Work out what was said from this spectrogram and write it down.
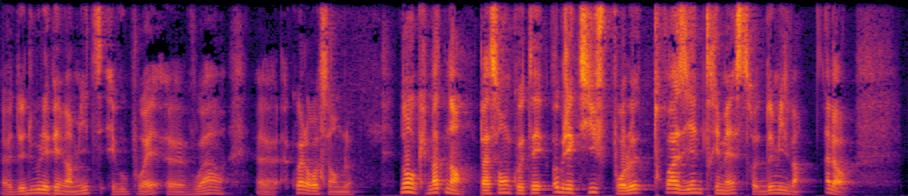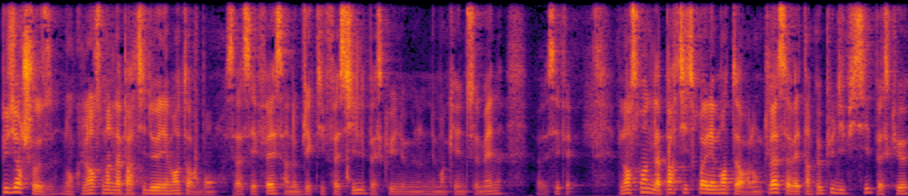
de WP Marmite et vous pourrez voir à quoi elle ressemble. Donc maintenant, passons côté objectif pour le troisième trimestre 2020. Alors, Plusieurs choses. Donc lancement de la partie 2 Elementor. Bon, ça c'est fait, c'est un objectif facile parce qu'il nous manquait une semaine, euh, c'est fait. Lancement de la partie 3 Elementor. Donc là ça va être un peu plus difficile parce qu'il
